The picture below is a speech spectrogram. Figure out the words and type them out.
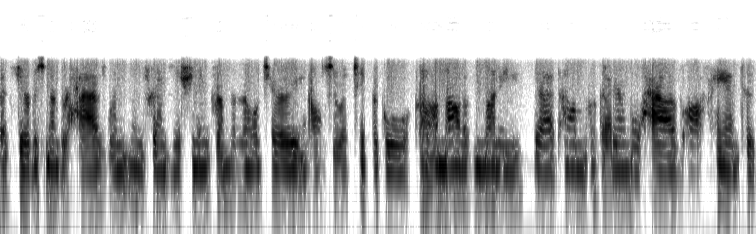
a, a service member has when, when transitioning from the military, and also a typical uh, amount of money that um, a veteran will have offhand to,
